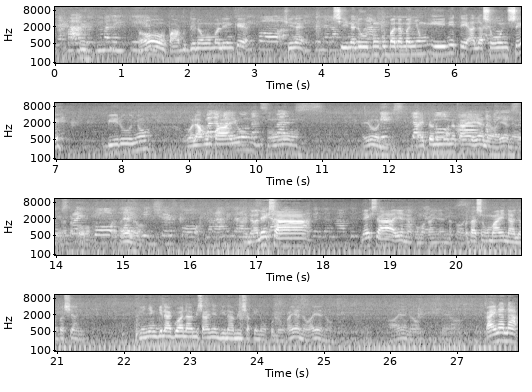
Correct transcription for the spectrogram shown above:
Napagod na malengke. Oo, oh, pagod din ako po, ang Sina, sinalubong ko yung ba naman yung init eh, alas 11. Biro nyo. Wala akong payong. Oo. Mads. Ayun. Ay, ito muna tayo. ah, Ayan o, ayan ayan paki-subscribe ako. po, like o. and share po. Maraming maraming Alexa. salamat. Magandang hapon po. Lexa, ayan o, kumakain na ako. Patas ng kumain, lalabas yan. Yan yung ginagawa namin sa kanya, hindi namin siya kinukulong. Ayan o, ayan o. O, ayan o. Ayan, o. Kain na, nak.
